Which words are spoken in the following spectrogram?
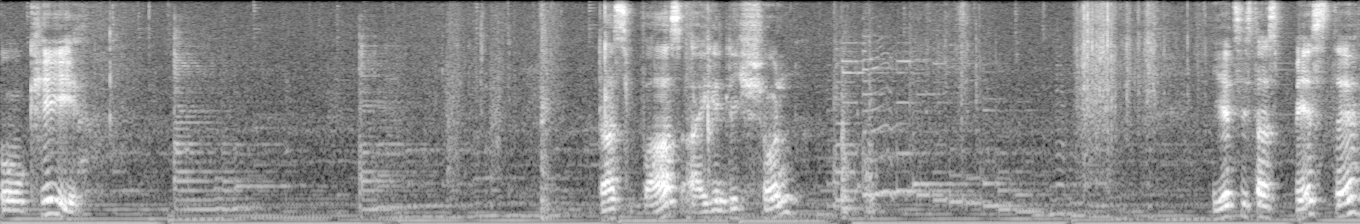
Okay. Das war's eigentlich schon. Jetzt ist das Beste,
